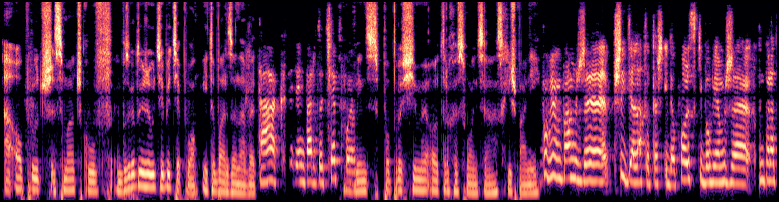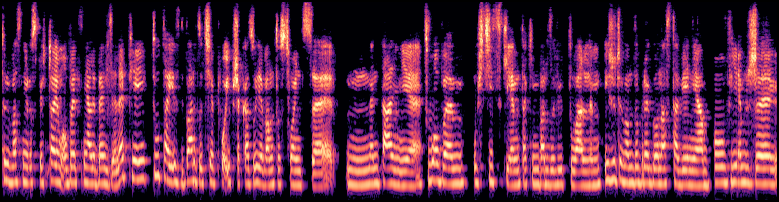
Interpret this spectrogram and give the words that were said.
A oprócz smaczków, bo zgaduję, że u ciebie ciepło i to bardzo nawet. Tak, tydzień bardzo ciepły. Więc poprosimy o trochę słońca z Hiszpanii. Powiem wam, że przyjdzie lato też i do Polski, bo wiem, że temperatury was nie rozpieszczają obecnie, ale będzie lepiej. Tutaj jest bardzo ciepło i przekazuje wam to słońce mm, mentalnie, słowem, uściskiem, takim bardzo wirtualnym. I życzę wam dobrego nastawienia, bo wiem, że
